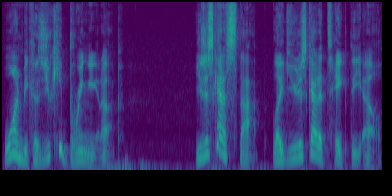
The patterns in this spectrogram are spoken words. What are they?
one, because you keep bringing it up. You just got to stop. Like, you just got to take the L.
